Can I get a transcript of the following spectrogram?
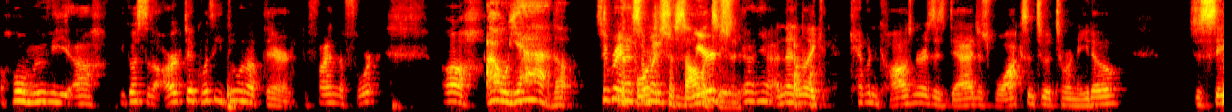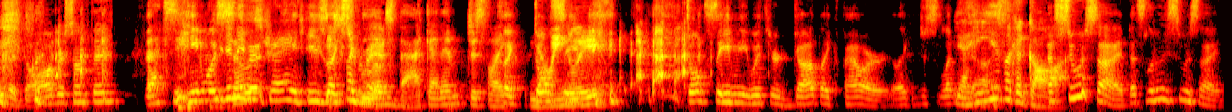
the whole movie. Uh, he goes to the Arctic. What's he doing up there to find the fort? Oh, Oh yeah, the Superman The has so much of weird. Solitude. Yeah, yeah, and then like Kevin Costner as his dad just walks into a tornado, just save a dog or something. That scene was so even- strange. he's He like just, like looks back at him, just like, like, "Don't knowingly. me." Don't save me with your godlike power. Like just let yeah, me. die. he is like a god. That's suicide. That's literally suicide.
